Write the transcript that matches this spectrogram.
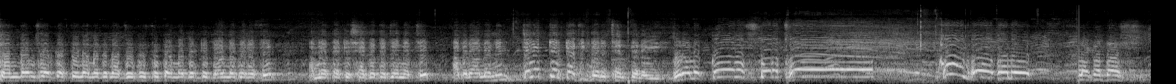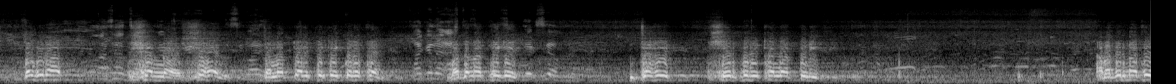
সন্ধান সরকার তিনি আমাদের মাঝে উপস্থিত, আমাদেরকে ধন্য করেছেন আমরা তাকে স্বাগত জানাচ্ছি। আবার আলামিন চমৎকার কাজ করেছেন তিনি। একাদশ বগুড়া চমৎকার একটি করেছেন। মদনাথ থেকে জাহিদ শেরপুরি খেলোয়াড় তিনি। আমাদের মাঝে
